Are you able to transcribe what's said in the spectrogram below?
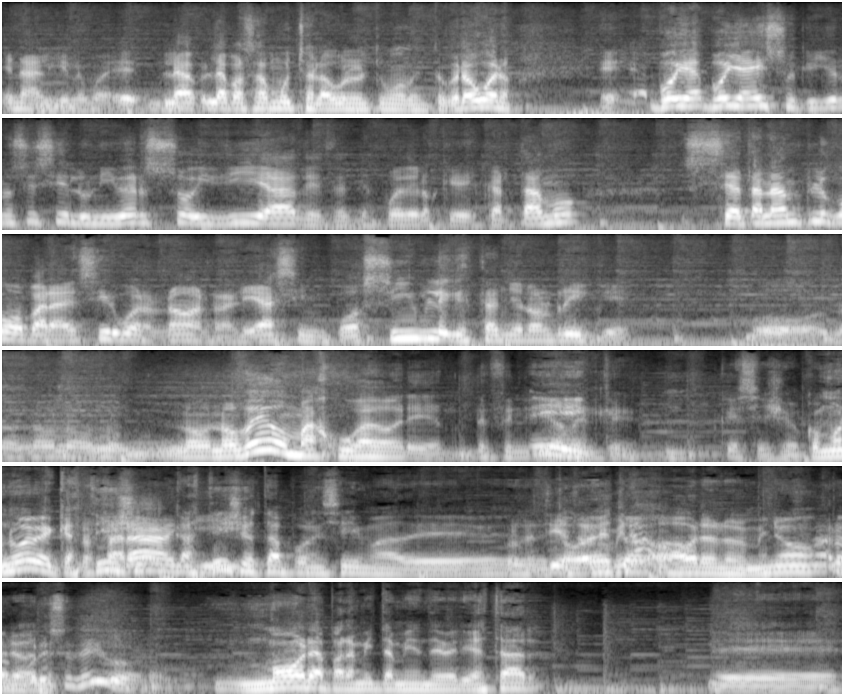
en alguien. ¿no? Eh, Le, ha- le ha pasado mucho a la U en el último momento. Pero bueno, eh, voy, a, voy a eso, que yo no sé si el universo hoy día, desde, después de los que descartamos, sea tan amplio como para decir, bueno, no, en realidad es imposible que esté Ángel Enrique. O no, no, no, no, no, no veo más jugadores, Y, definitivamente. qué sé yo, como nueve Castillo, Castillo está por encima de, todo esto, nominado. ahora lo nominó, Claro, pero por eso te digo. Mora para mí también debería estar. Eh,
